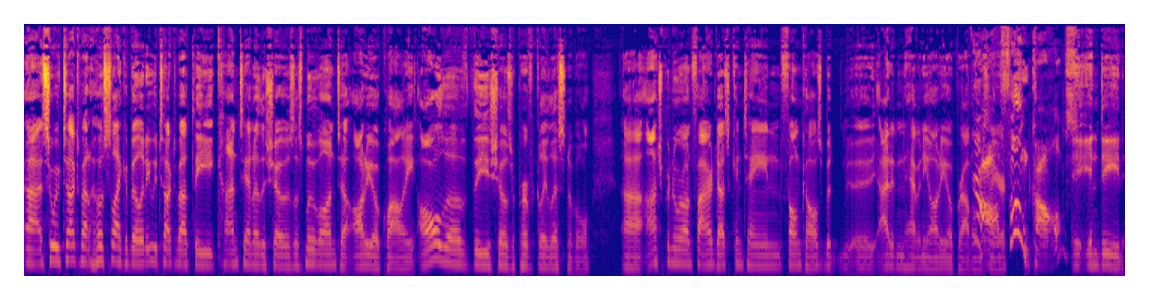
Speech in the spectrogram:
Uh, so we've talked about host likability. We talked about the content of the shows. Let's move on to audio quality. All of these shows are perfectly listenable. Uh, Entrepreneur on Fire does contain phone calls, but uh, I didn't have any audio problems there. phone calls. I- Indeed.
